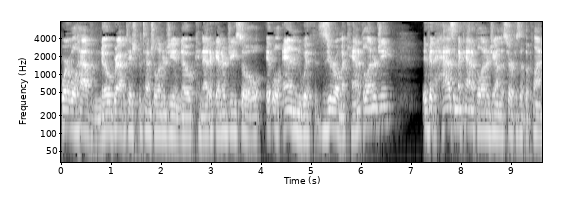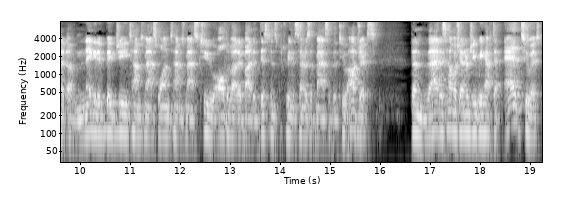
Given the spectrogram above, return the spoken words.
where it will have no gravitational potential energy and no kinetic energy, so it will end with zero mechanical energy? If it has a mechanical energy on the surface of the planet of negative big G times mass 1 times mass 2, all divided by the distance between the centers of mass of the two objects, then that is how much energy we have to add to it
